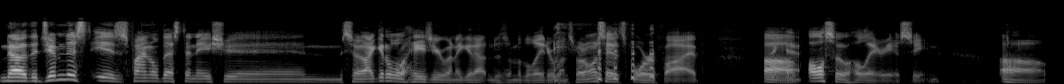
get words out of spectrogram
No, the gymnast is Final Destination. So I get a little hazier when I get out into some of the later ones, but I want to say it's four or five. Um, Okay. Also a hilarious scene. Um,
